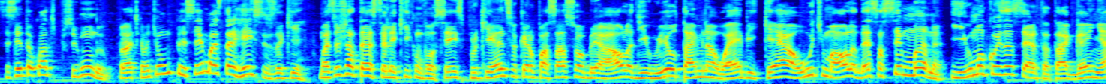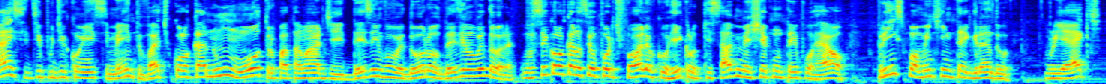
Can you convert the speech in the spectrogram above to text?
60 quadros por segundo, praticamente um PC Master Race isso daqui. Mas eu já testo ele aqui com vocês, porque antes eu quero passar sobre a aula de Real Time na Web, que é a última aula dessa semana. E uma coisa certa, tá? Ganhar esse tipo de conhecimento vai te colocar num outro patamar de desenvolvedor ou desenvolvedora. Você colocar no seu portfólio ou currículo que sabe mexer com tempo real, principalmente integrando React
